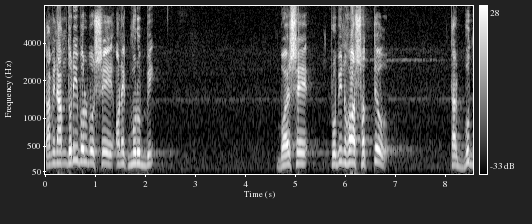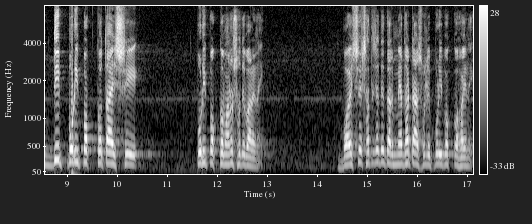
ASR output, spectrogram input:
তো আমি নাম ধরেই বলব, সে অনেক মুরব্বী। বয়সে প্রবীণ হওয়া সত্ত্বেও তার বুদ্ধি পরিপক্কতায় সে পরিপক্ক মানুষ হতে পারে নাই। বয়সের সাথে সাথে তার মেধাটা আসলে পরিপক্ক হয়নি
